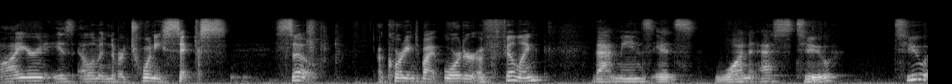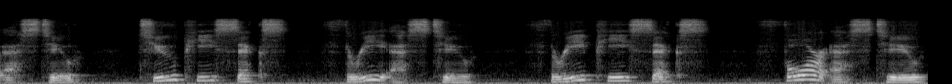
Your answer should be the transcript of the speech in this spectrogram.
iron is element number 26. So, according to my order of filling, that means it's 1s2, 2s2, 2p6, 3s2, 3p6, 4s2,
